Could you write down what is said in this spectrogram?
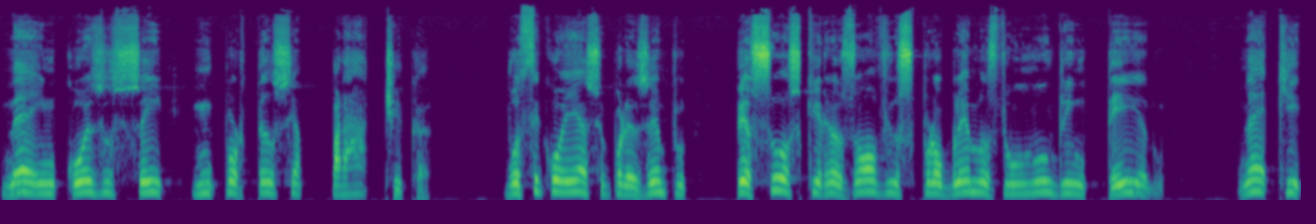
né, em coisas sem importância prática. Você conhece, por exemplo, pessoas que resolvem os problemas do mundo inteiro, né, que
